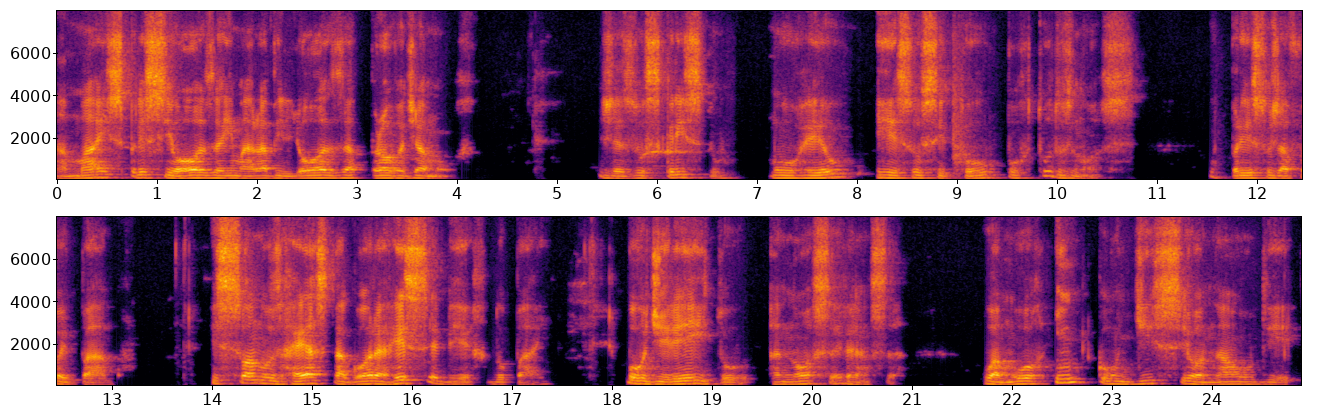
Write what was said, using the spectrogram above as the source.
a mais preciosa e maravilhosa prova de amor. Jesus Cristo morreu e ressuscitou por todos nós. O preço já foi pago. E só nos resta agora receber do Pai, por direito, a nossa herança, o amor incondicional dele.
